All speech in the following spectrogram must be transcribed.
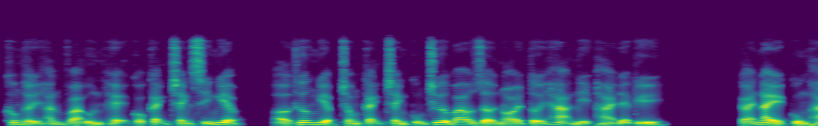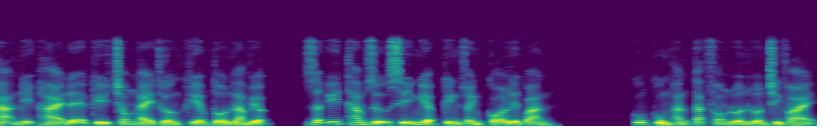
Không thấy hắn và ún hệ có cạnh tranh xí nghiệp, ở thương nghiệp trong cạnh tranh cũng chưa bao giờ nói tới hạ nghị hải đệ kỳ. Cái này cùng hạ nghị hải đệ kỳ trong ngày thường khiêm tốn làm việc, rất ít tham dự xí nghiệp kinh doanh có liên quan. Cũng cùng hắn tác phong luôn luôn chính phái,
